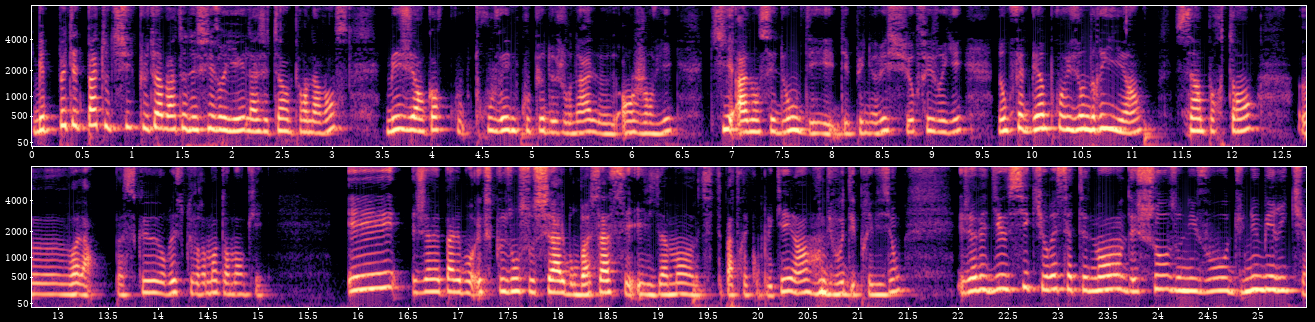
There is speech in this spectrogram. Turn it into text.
Mais peut-être pas tout de suite, plutôt à partir de février. Là, j'étais un peu en avance. Mais j'ai encore trouvé une coupure de journal euh, en janvier qui annonçait donc des, pénuries sur février. Donc, faites bien provision de riz, hein. c'est important. Euh, voilà, parce qu'on risque vraiment d'en manquer. Et j'avais pas les mots explosion sociale. Bon, bah ça, c'est évidemment, c'était pas très compliqué hein, au niveau des prévisions. J'avais dit aussi qu'il y aurait certainement des choses au niveau du numérique.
